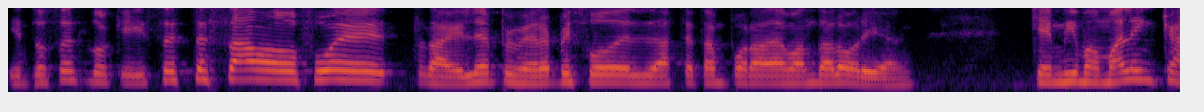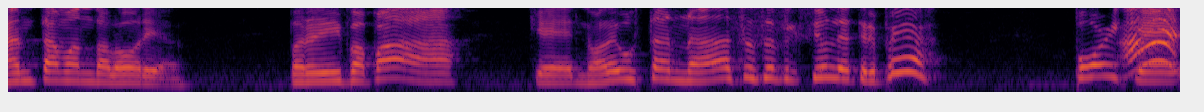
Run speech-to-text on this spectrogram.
Y entonces lo que hice este sábado fue traerle el primer episodio de esta temporada de Mandalorian, que a mi mamá le encanta Mandalorian, pero a mi papá, que no le gusta nada de ciencia ficción, le tripea. Porque ah,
